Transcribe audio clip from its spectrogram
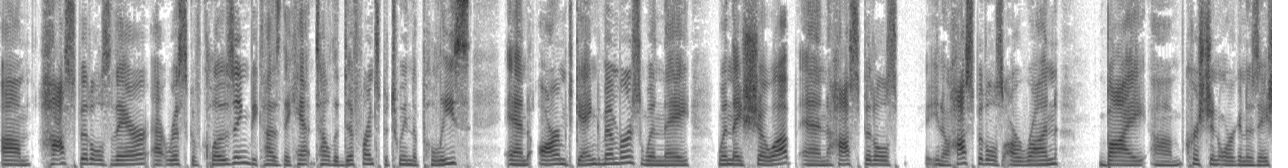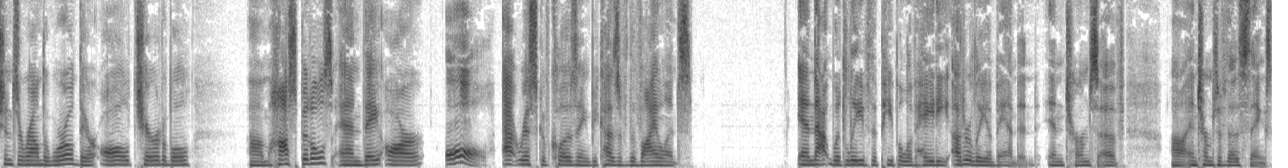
Um, hospitals there at risk of closing because they can't tell the difference between the police and armed gang members when they when they show up. And hospitals, you know, hospitals are run by um, Christian organizations around the world. They're all charitable um, hospitals, and they are all at risk of closing because of the violence. And that would leave the people of Haiti utterly abandoned in terms of uh, in terms of those things.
